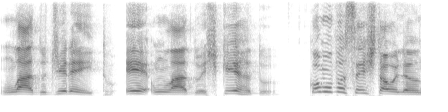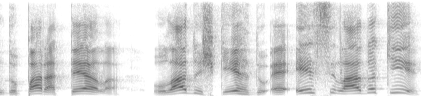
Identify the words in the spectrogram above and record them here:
um lado direito e um lado esquerdo? Como você está olhando para a tela, o lado esquerdo é esse lado aqui,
